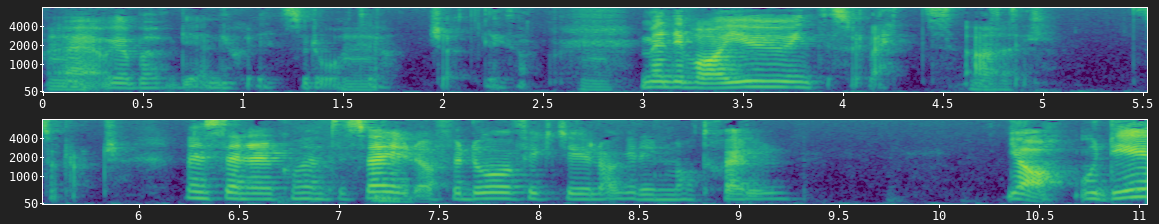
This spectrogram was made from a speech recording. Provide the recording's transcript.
jag. Eh, Och jag behövde energi så då åt jag kött liksom. Men det var ju inte så lätt alltid. Såklart. Men sen när du kom hem till Sverige då? För då fick du ju laga din mat själv. Ja, och det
